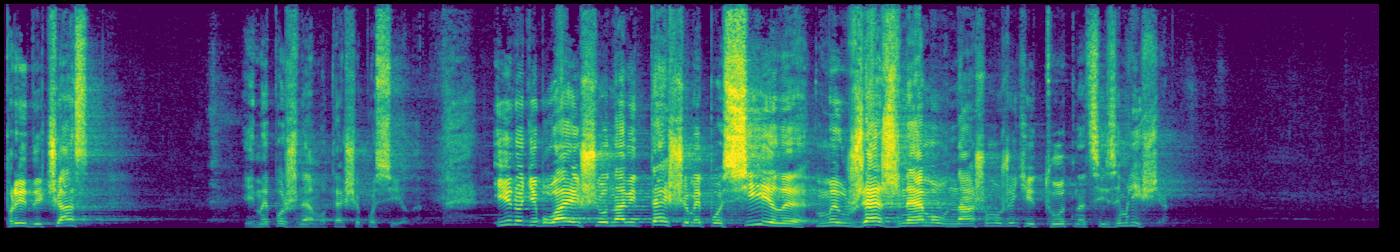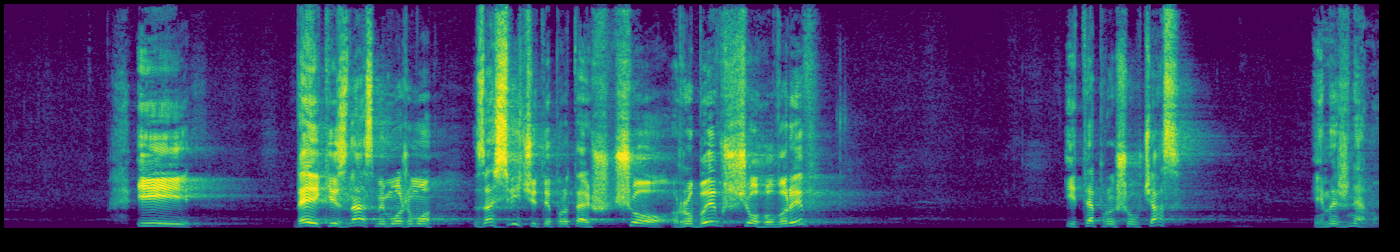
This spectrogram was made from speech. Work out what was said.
Прийде час, і ми пожнемо те, що посіяли. Іноді буває, що навіть те, що ми посіяли, ми вже жнемо в нашому житті тут, на цій землі ще. І деякі з нас ми можемо засвідчити про те, що робив, що говорив. І те пройшов час, і ми жнемо.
